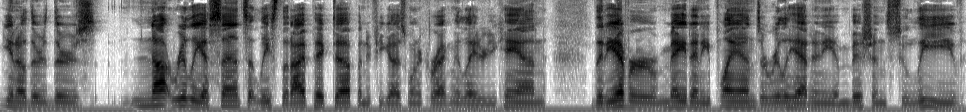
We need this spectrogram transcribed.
you know, there there's not really a sense, at least that I picked up, and if you guys want to correct me later, you can, that he ever made any plans or really had any ambitions to leave.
